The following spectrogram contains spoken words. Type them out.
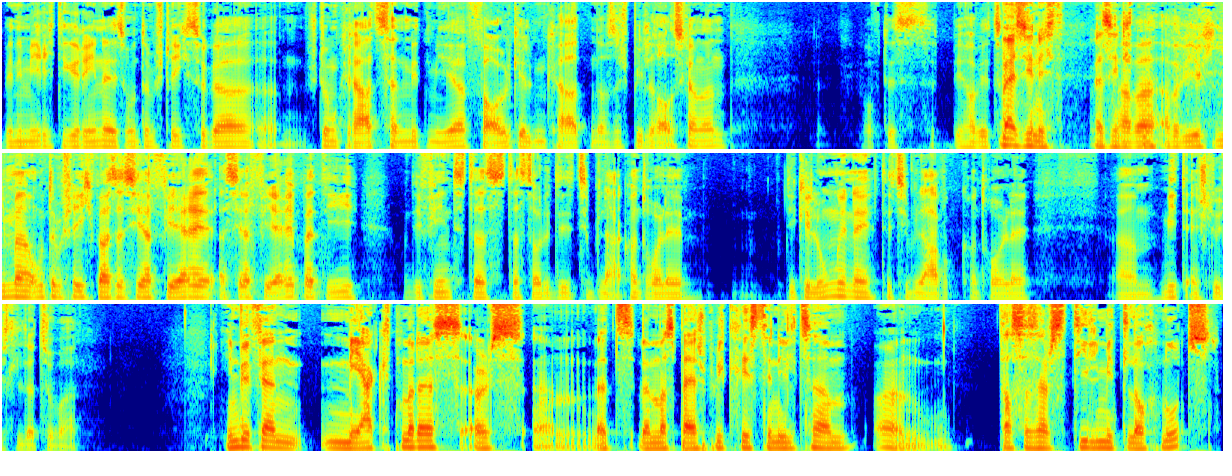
wenn ich mich richtig erinnere, ist unterm Strich sogar ähm, Sturm Graz sind mit mehr faulgelben Karten aus dem Spiel rausgegangen. Ich hoffe, das habe ich jetzt Weiß ich nicht. Weiß ich aber, nicht. mehr. aber wie auch immer, unterm Strich war es eine sehr faire, eine sehr faire Partie und ich finde, dass, dass da die Disziplinarkontrolle, die gelungene Disziplinarkontrolle ähm, mit ein Schlüssel dazu war. Inwiefern merkt man das, als ähm, jetzt, wenn wir das Beispiel Christian Ilzer haben, ähm, dass er es als Stilmittel auch nutzt?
